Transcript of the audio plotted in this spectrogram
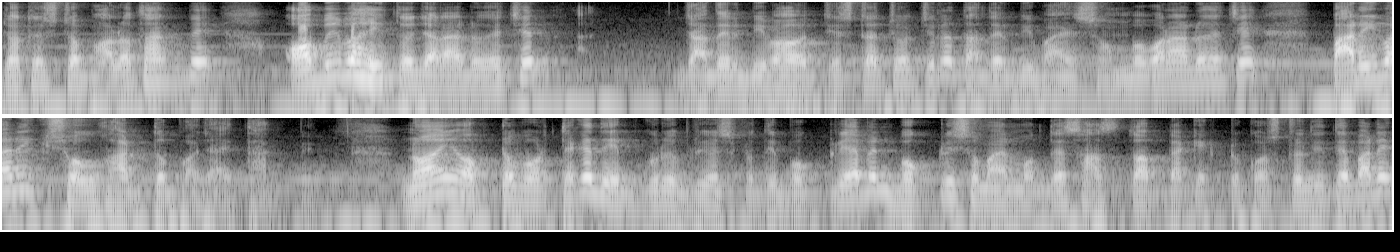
যথেষ্ট ভালো থাকবে। অবিবাহিত যারা রয়েছেন, যাদের বিবাহের চেষ্টা চলছিল, তাদের বিবাহের সম্ভাবনা রয়েছে। পারিবারিক সৌহার্দ্য বজায় থাকবে। নয় অক্টোবর থেকে দেবগুরু বৃহস্পতি বক্রি হবেন। বক্রি সময়ের মধ্যে স্বাস্থ্য আপনাকে একটু কষ্ট দিতে পারে।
